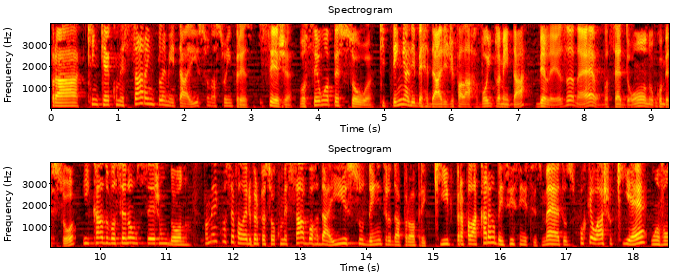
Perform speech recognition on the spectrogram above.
para quem quer começar a implementar isso na sua empresa? Seja você é uma pessoa que tem a liberdade de falar, vou implementar, beleza, né? Você é dono, começou. E caso você não seja um dono, como é que você falaria para a pessoa começar a abordar isso dentro da própria equipe para falar, caramba, existem esses métodos? Porque eu acho que é uma vontade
